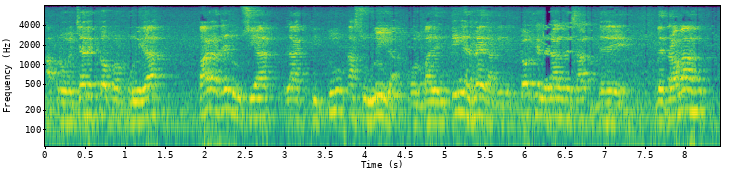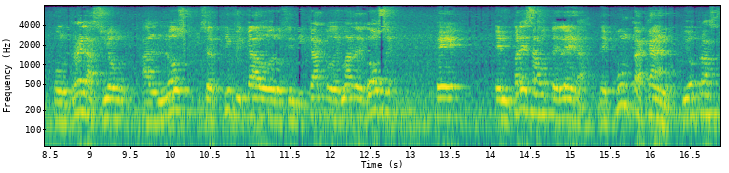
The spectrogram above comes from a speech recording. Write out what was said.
Aprovechar esta oportunidad para denunciar la actitud asumida por Valentín Herrera, director general de, de, Trabajo, con relación a los certificados de los sindicatos de más de 12 eh, empresas hoteleras de Punta Cana y otras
